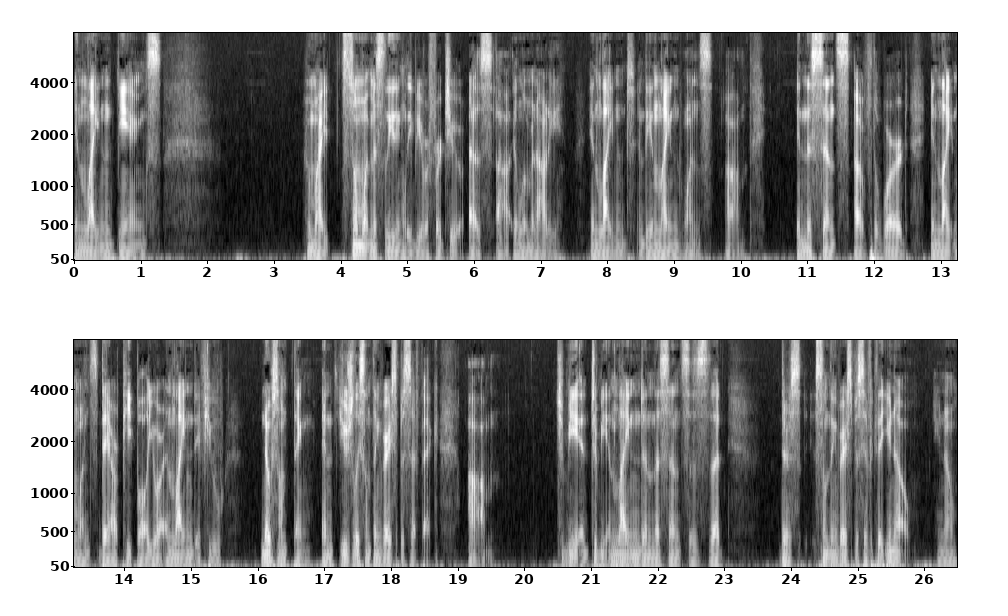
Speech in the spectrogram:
enlightened beings who might somewhat misleadingly be referred to as uh, Illuminati, enlightened, and the enlightened ones. Um, in this sense of the word, enlightened ones, they are people. You are enlightened if you know something, and usually something very specific. Um, to be to be enlightened in this sense is that there's something very specific that you know. You know.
